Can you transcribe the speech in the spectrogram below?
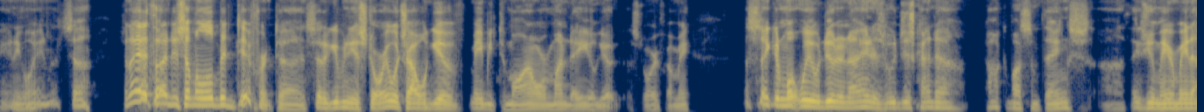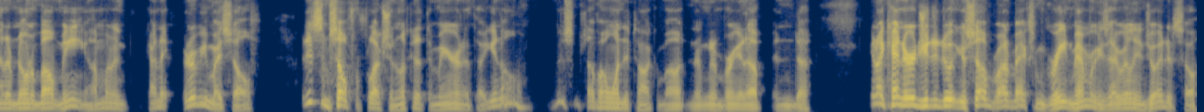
Anyway, let's uh tonight I thought I'd do something a little bit different. Uh, instead of giving you a story, which I will give maybe tomorrow or Monday, you'll get a story from me. I was thinking what we would do tonight is we just kind of talk about some things, uh, things you may or may not have known about me. I'm going to kind of interview myself. I did some self reflection, looking at the mirror, and I thought, you know, there's some stuff I wanted to talk about, and I'm going to bring it up. And uh, you know, I kind of urge you to do it yourself. Brought back some great memories. I really enjoyed it. So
